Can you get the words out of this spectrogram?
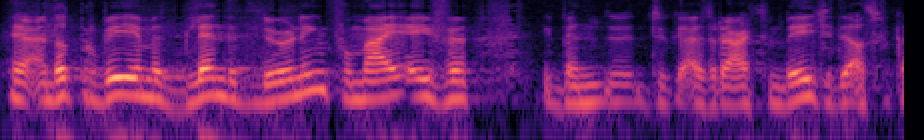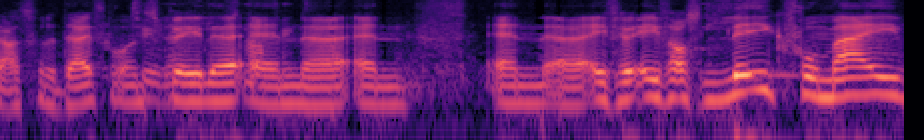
Ja, en dat probeer je met blended learning. Voor mij even, ik ben natuurlijk uiteraard een beetje de advocaat van de duivel aan het spelen. En, uh, en, en uh, even, even als leek voor mij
